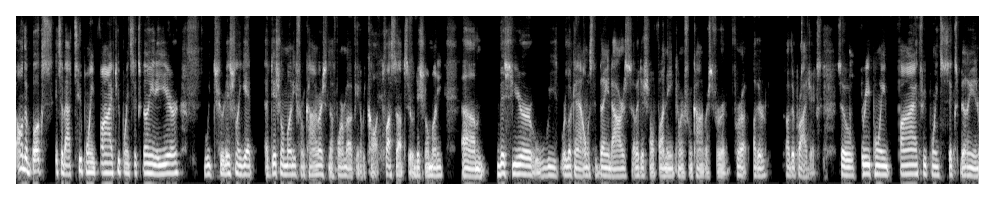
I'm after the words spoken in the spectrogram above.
on the books, it's about 2.5, 2.6 billion a year. We traditionally get additional money from Congress in the form of, you know, we call it plus ups or additional money. Um, this year, we we're looking at almost a billion dollars of additional funding coming from Congress for for other other projects. So 3.5, 3.6 billion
